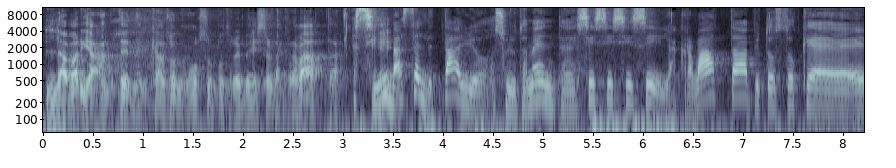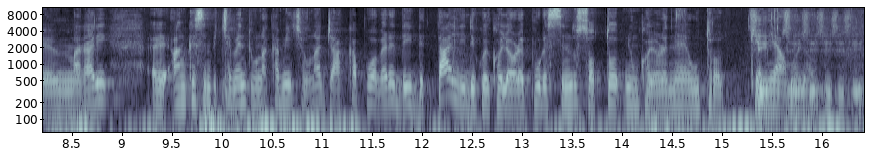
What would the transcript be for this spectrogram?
La variante nel caso nostro potrebbe essere la cravatta. Sì, che- basta il dettaglio, assolutamente. Sì, sì, sì, sì, la cravatta piuttosto che eh, magari eh, anche semplicemente una camicia una giacca può avere dei dettagli di quel colore, pur essendo sotto di un colore neutro, Sì, chiamiamolo. Sì, sì, sì, sì, sì.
